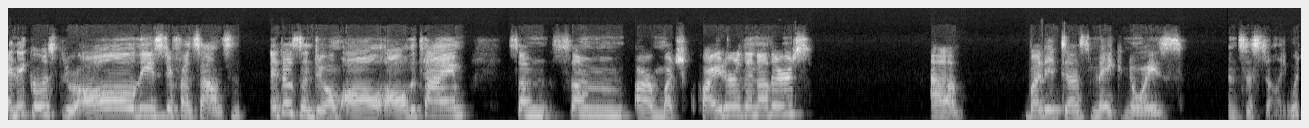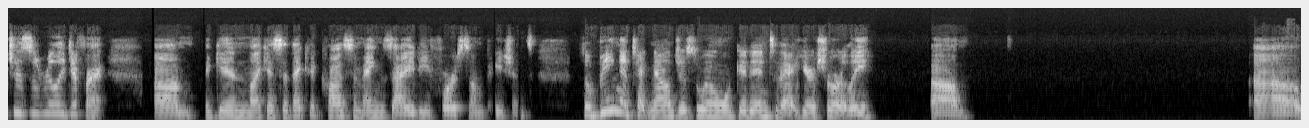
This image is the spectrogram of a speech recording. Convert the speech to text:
and it goes through all these different sounds. It doesn't do them all all the time. Some some are much quieter than others, um, but it does make noise consistently, which is really different. Um, again, like I said, that could cause some anxiety for some patients. So being a technologist, we'll get into that here shortly. Um, uh,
